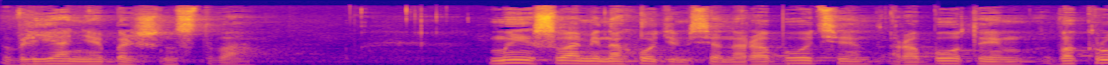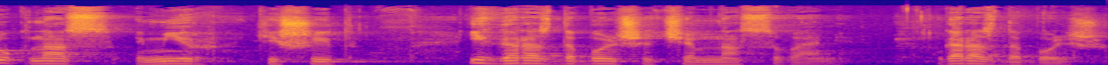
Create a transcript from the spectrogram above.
влияние большинства. Мы с вами находимся на работе, работаем, вокруг нас мир кишит. Их гораздо больше, чем нас с вами. Гораздо больше.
